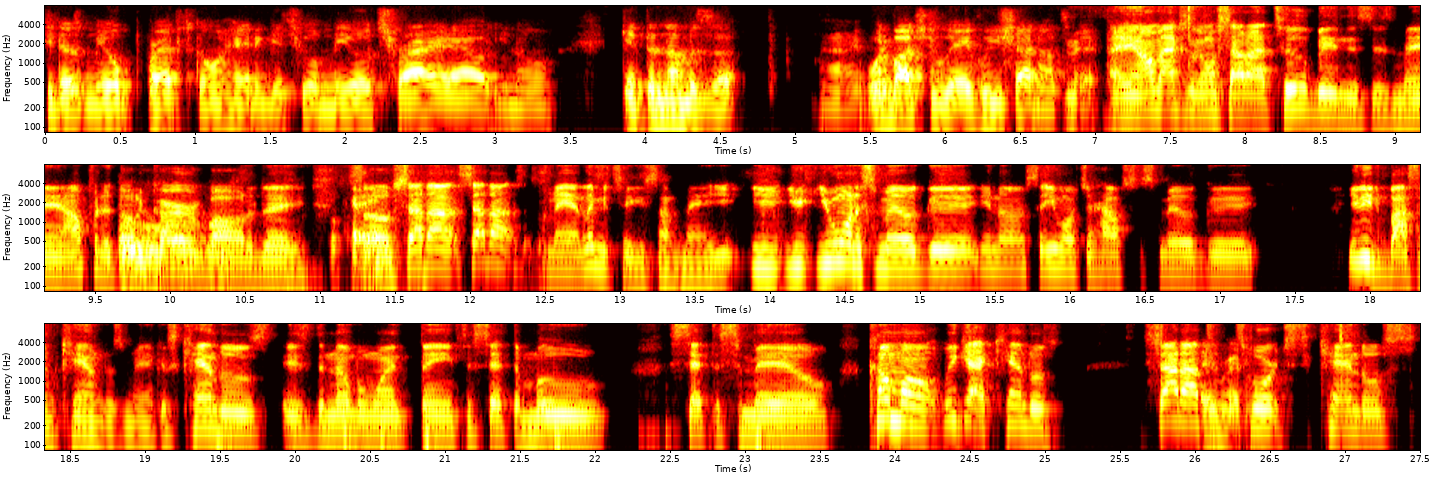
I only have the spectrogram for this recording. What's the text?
She does meal preps. Go ahead and get you a meal. Try it out. You know, get the numbers up. All right. What about you, Abe? Who you shouting out today? And I'm actually gonna shout out two businesses, man. I'm gonna throw Ooh. the curveball today. Okay. So shout out, shout out, man. Let me tell you something, man. You you you, you want to smell good, you know what I'm saying? You want your house to smell good. You need to buy some candles, man, because candles is the number one thing to set the mood, set the smell. Come on, we got candles. Shout out They to ready. Torch Candles.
